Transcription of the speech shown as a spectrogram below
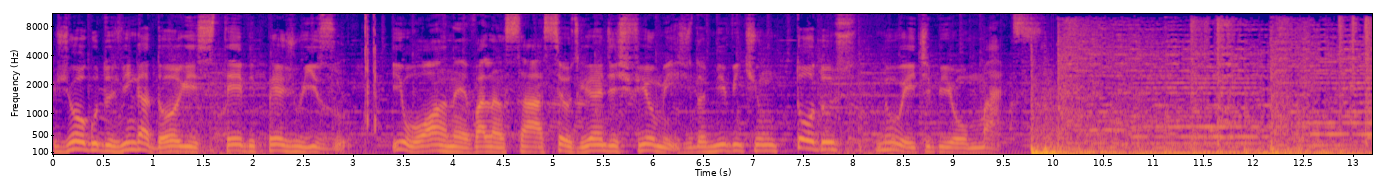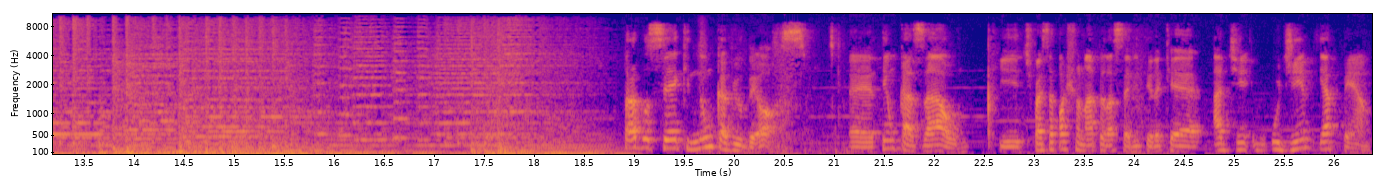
Jogo dos Vingadores teve prejuízo. E Warner vai lançar seus grandes filmes de 2021 todos no HBO Max. Você que nunca viu The Office, é, tem um casal que te faz se apaixonar pela série inteira, que é o Jim e a Pam.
